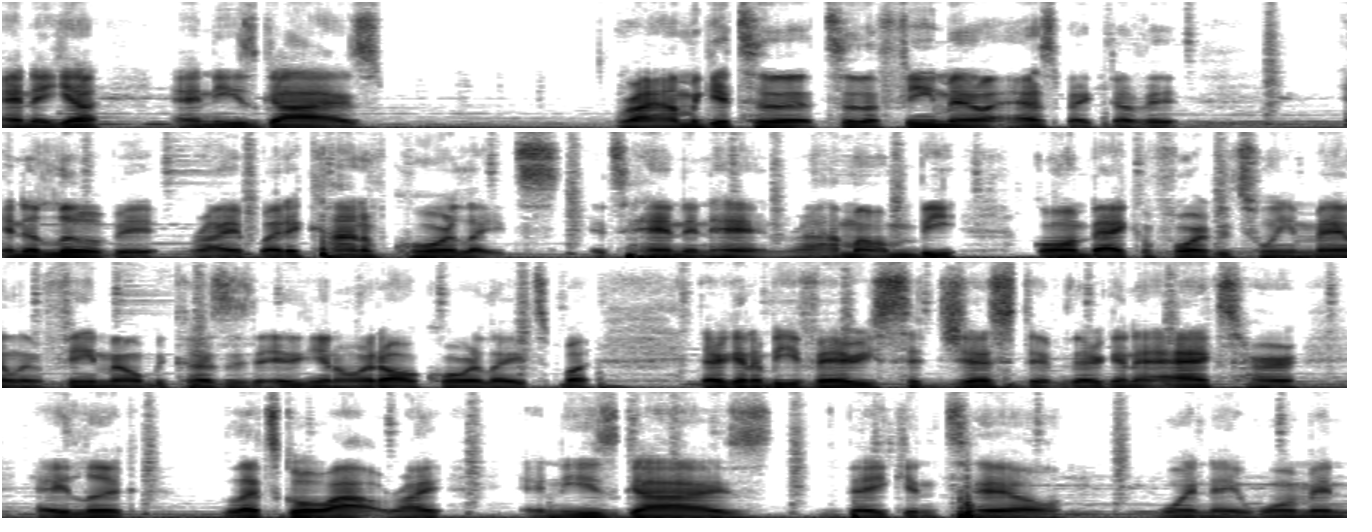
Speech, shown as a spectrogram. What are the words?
and the young and these guys, right? I'm gonna get to to the female aspect of it in a little bit, right? But it kind of correlates. It's hand in hand, right? I'm, I'm gonna be going back and forth between male and female because it, it, you know it all correlates. But they're gonna be very suggestive. They're gonna ask her, "Hey, look, let's go out," right? And these guys, they can tell when a woman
